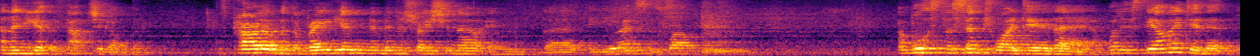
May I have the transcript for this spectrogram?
And then you get the Thatcher government. It's parallel with the Reagan administration now in uh, the US as well. And what's the central idea there? Well, it's the idea that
